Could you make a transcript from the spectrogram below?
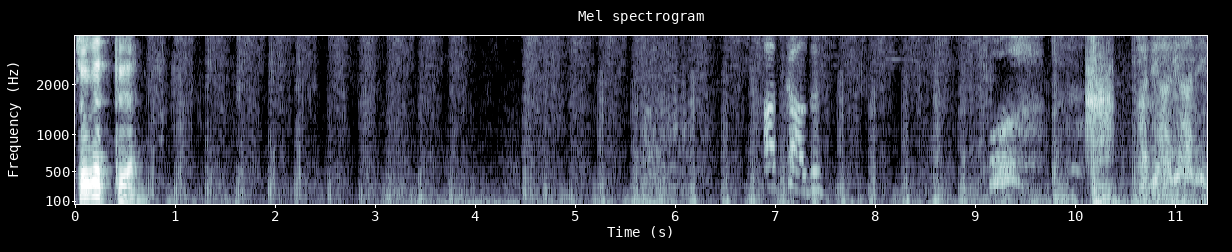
çok etti Az kaldı. Oh. Hadi hadi hadi.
